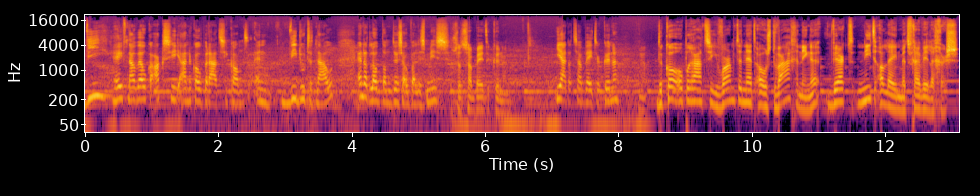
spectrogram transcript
wie heeft nou welke actie aan de coöperatiekant en wie doet het nou. En dat loopt dan dus ook wel eens mis. Dus dat zou beter kunnen. Ja, dat zou beter kunnen. De coöperatie Warmtenet Oost-Wageningen werkt niet alleen met vrijwilligers.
